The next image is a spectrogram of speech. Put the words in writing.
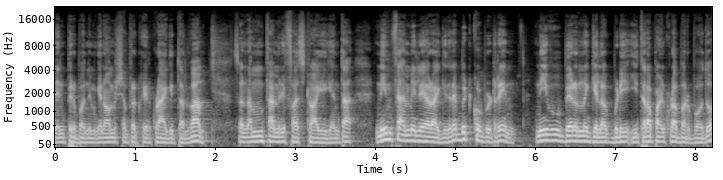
ನೆನಪಿರ್ಬೋದು ನಿಮಗೆ ನಾಮಿನೇಷನ್ ಪ್ರಕ್ರಿಯೆ ಕೂಡ ಆಗಿತ್ತು ಅಲ್ವಾ ಸೊ ನಮ್ಮ ಫ್ಯಾಮಿಲಿ ಫಸ್ಟು ಆಗಿದೆ ಅಂತ ನಿಮ್ಮ ಫ್ಯಾಮಿಲಿಯವರಾಗಿದ್ದರೆ ಬಿಟ್ಕೊಟ್ಬಿಟ್ರಿ ನೀವು ಬೇರೆಯವ್ರನ್ನ ಗೆಲ್ಲೋಗ್ಬಿಡಿ ಈ ಥರ ಪಾಯಿಂಟ್ ಕೂಡ ಬರ್ಬೋದು.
